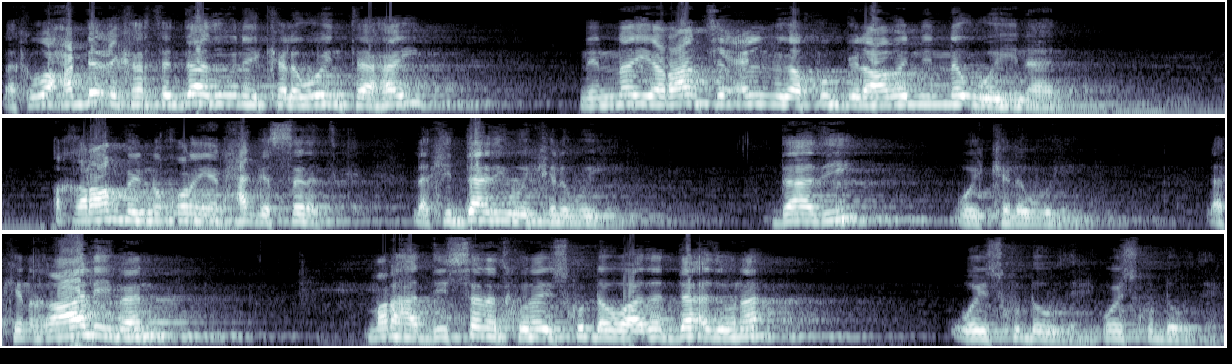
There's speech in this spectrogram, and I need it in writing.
laakiin waxaa dhici karta da-du inay kala weyn tahay ninna yaraantii cilmiga ku bilaabay ninna weynaan. Aqraan bay noqonayaan xagga sanadka. Laakiin dadii way kala weyihin dadii way kala weyihin laakiin haaliban mar haddii sanadkuna isku dhowaado daduna way isku dhowdahay way isku dhowdahay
